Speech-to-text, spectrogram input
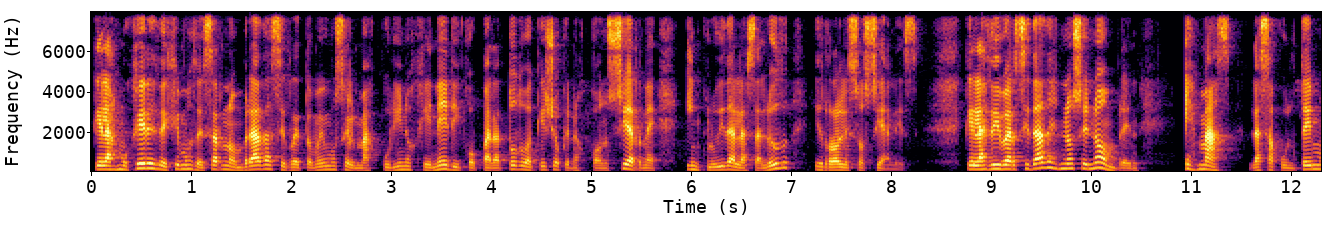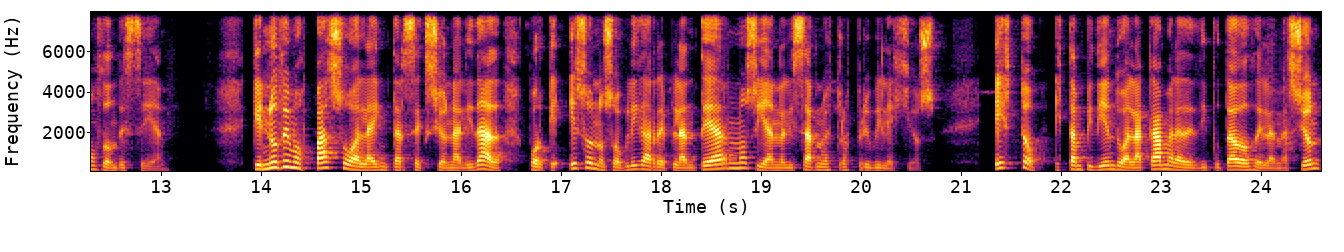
que las mujeres dejemos de ser nombradas y retomemos el masculino genérico para todo aquello que nos concierne, incluida la salud y roles sociales, que las diversidades no se nombren, es más, las ocultemos donde sean que no demos paso a la interseccionalidad, porque eso nos obliga a replantearnos y a analizar nuestros privilegios. Esto están pidiendo a la Cámara de Diputados de la Nación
